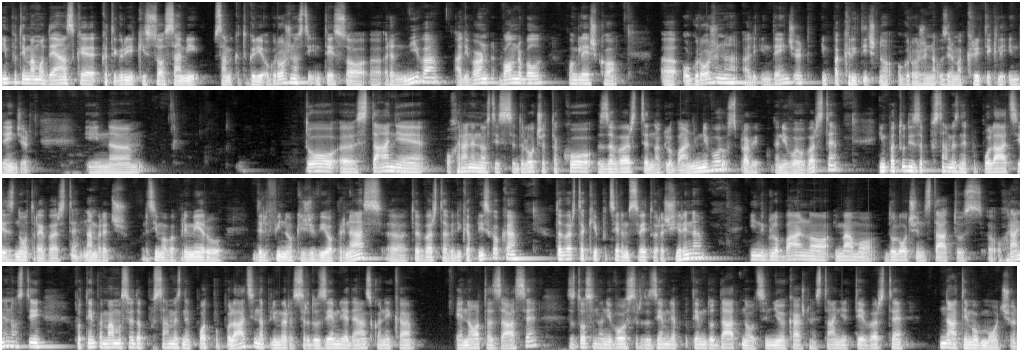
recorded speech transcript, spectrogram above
In potem imamo dejanske kategorije, ki so sami, sami kategorije ogroženosti, in te so uh, ranljiva ali vulnerable po angliško, uh, ogrožena ali endangered, in pa kritično ogrožena, oziroma critically endangered. In um, to uh, stanje ohranjenosti se določa tako za vrste na globalnem nivoju, spravi na nivoju vrste, in pa tudi za posamezne populacije znotraj vrste. Namreč, recimo v primeru delfinov, ki živijo pri nas, eh, to je vrsta velika pliskoka, to je vrsta, ki je po celem svetu razširjena in globalno imamo določen status eh, ohranjenosti. Potem pa imamo seveda posamezne podpopulacije, naprimer sredozemlje je dejansko neka enota zase, zato se na nivoju sredozemlja potem dodatno ocenjuje, kakšno je stanje te vrste na tem območju.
